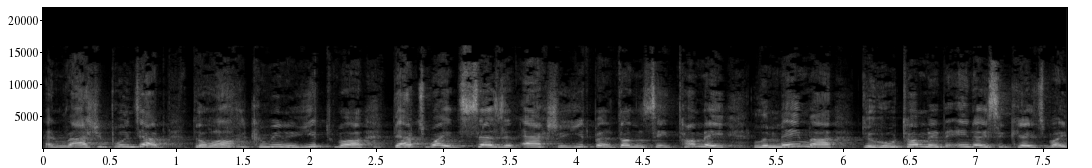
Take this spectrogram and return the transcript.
And Rashi points out the Lacha Karina Yitma. That's why it says it actually Yitma. It doesn't say Tame Lemema Dehu Tame by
